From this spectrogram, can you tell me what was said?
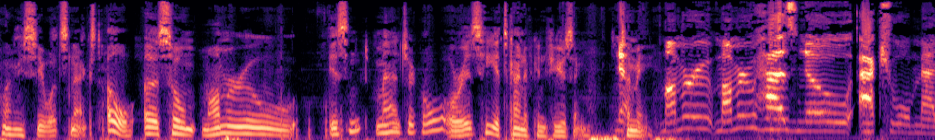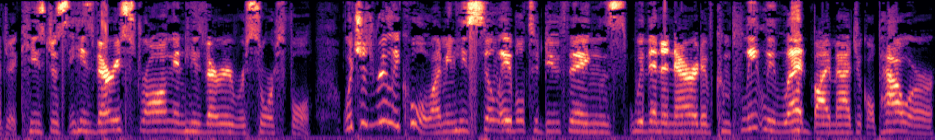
let me see what's next. Oh, uh, so Mamoru isn't magical, or is he? It's kind of confusing No, to me. Mamoru Mamoru has no actual magic. He's just he's very strong and he's very resourceful, which is really cool. I mean, he's still able to do things within a narrative completely led by magical power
